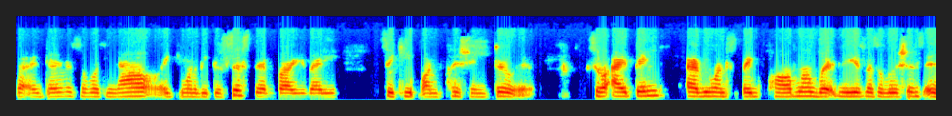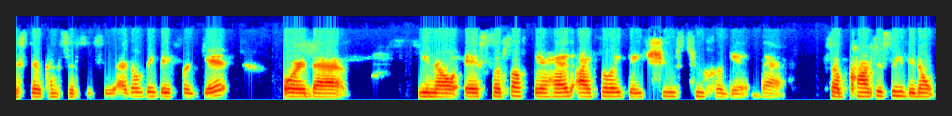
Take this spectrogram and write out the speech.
the endurance of working out? Like you want to be consistent, but are you ready to keep on pushing through it? So I think everyone's big problem with New Year's resolutions is their consistency. I don't think they forget or that, you know, it slips off their head. I feel like they choose to forget that subconsciously they don't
